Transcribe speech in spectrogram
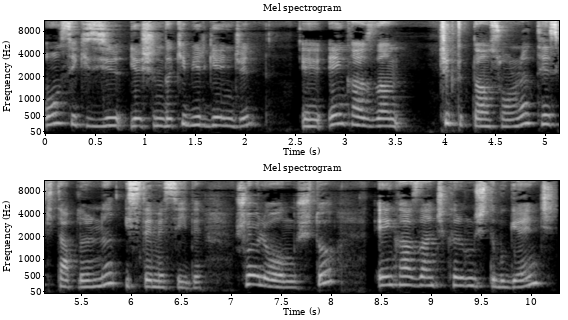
18 yaşındaki bir gencin e, enkazdan çıktıktan sonra test kitaplarını istemesiydi. Şöyle olmuştu. Enkazdan çıkarılmıştı bu genç.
